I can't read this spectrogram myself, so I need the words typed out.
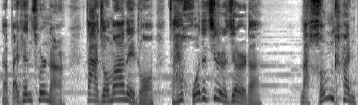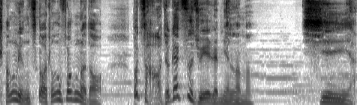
那白山村那儿大舅妈那种咋还活得劲儿劲儿的？那横看成岭侧成峰了，都不早就该自绝于人民了吗？心呀！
